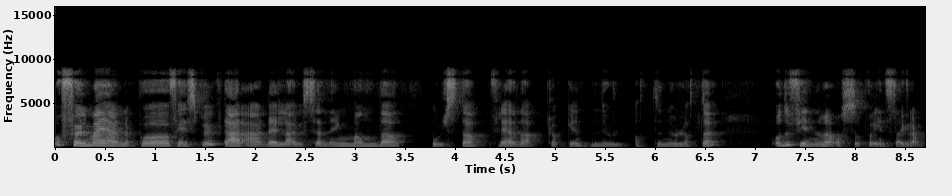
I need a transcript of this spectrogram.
Og følg meg gjerne på Facebook. Der er det livesending mandag, olsdag, fredag klokken 08.08. Og du finner meg også på Instagram.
